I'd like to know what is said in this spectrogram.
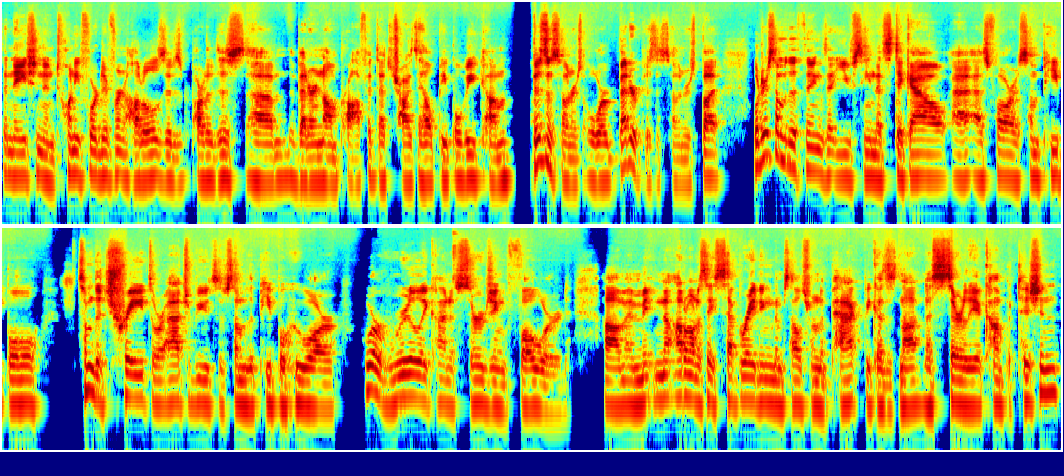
the nation in 24 different huddles. It is part of this um, veteran nonprofit that tries to help people become business owners or better business owners. But what are some of the things that you've seen that stick out as far as some people, some of the traits or attributes of some of the people who are who are really kind of surging forward um, and I don't want to say separating themselves from the pack because it's not necessarily a competition,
